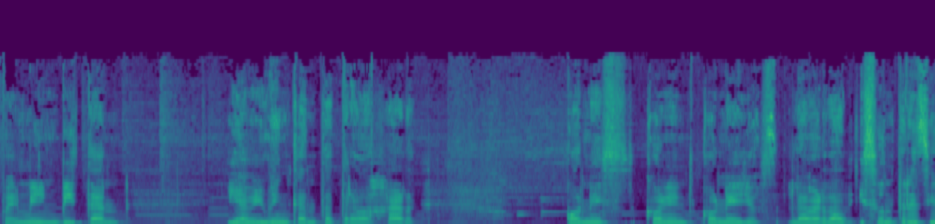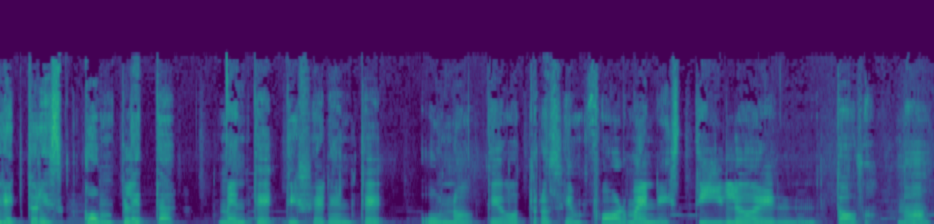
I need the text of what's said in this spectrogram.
pues me invitan y a mí me encanta trabajar con, con, ellos, la verdad. Y son tres directores completamente diferentes uno de otros en forma, en estilo, en todo, ¿no?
